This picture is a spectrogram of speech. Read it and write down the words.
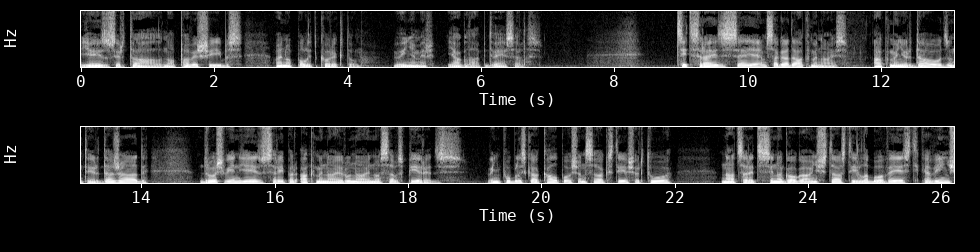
Jēzus ir tālu no paviršības vai no politkorektuma. Viņam ir jāglābi dvēseles. Citas raizes sējējiem sagādā akmenājus. Akmeņu ir daudz un tie ir dažādi. Droši vien Jēzus arī par akmenāju runāja no savas pieredzes. Viņa publiskā kalpošana sākas tieši ar to, Nācaretes sinagogā viņš stāstīja labo vēsti, ka viņš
